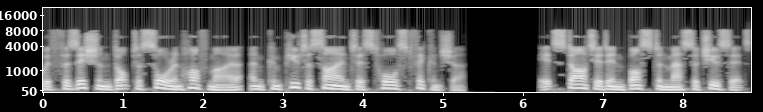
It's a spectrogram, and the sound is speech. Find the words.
with physician Dr. Soren Hofmayer, and computer scientist Horst Fickenscher. It started in Boston, Massachusetts,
